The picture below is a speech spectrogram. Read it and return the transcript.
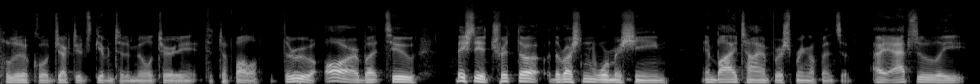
political objectives given to the military to, to follow through are, but to basically attrit the, the Russian war machine and buy time for a spring offensive. I absolutely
